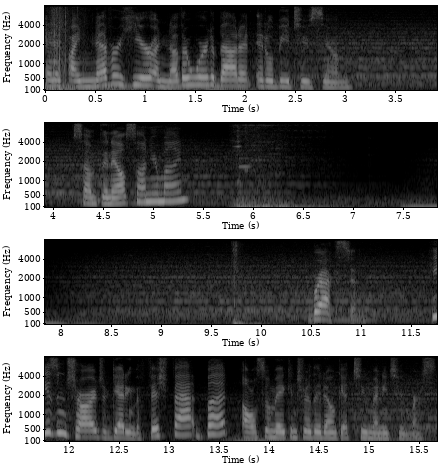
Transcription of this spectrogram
And if I never hear another word about it, it'll be too soon. Something else on your mind? Braxton. He's in charge of getting the fish fat, but also making sure they don't get too many tumors.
